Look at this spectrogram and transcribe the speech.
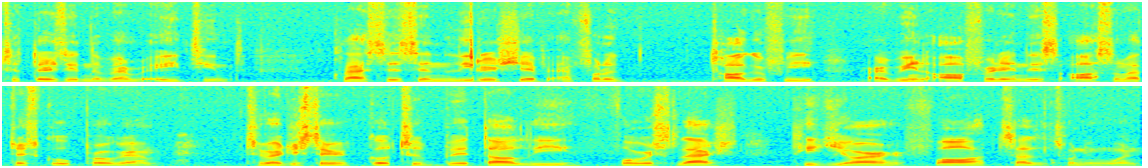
to Thursday, November 18th. Classes in leadership and photography are being offered in this awesome after school program. To register, go to bit.ly forward slash TGR Fall 2021.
